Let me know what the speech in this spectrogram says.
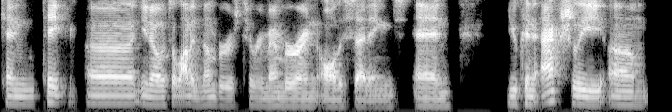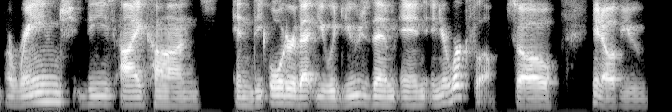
can take, uh, you know, it's a lot of numbers to remember and all the settings. And you can actually um, arrange these icons in the order that you would use them in in your workflow. So, you know, if you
